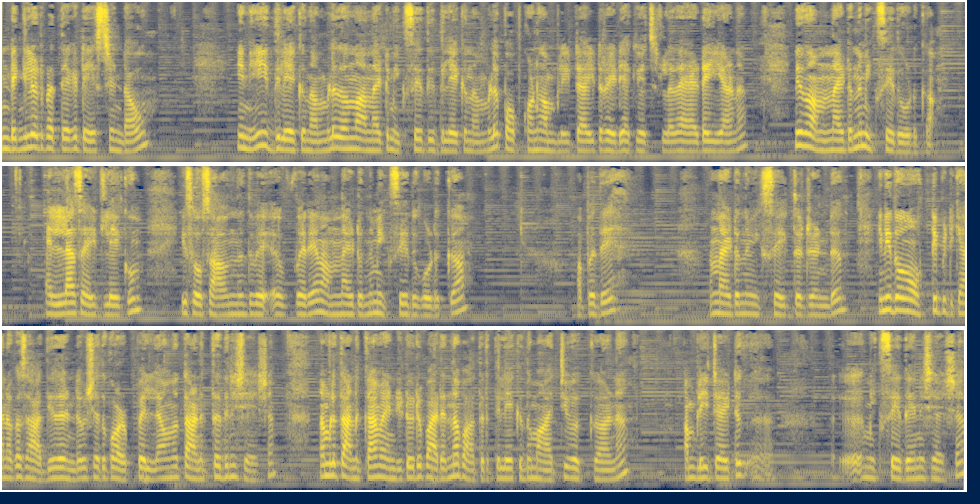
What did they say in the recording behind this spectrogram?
ഉണ്ടെങ്കിൽ ഒരു പ്രത്യേക ടേസ്റ്റ് ഉണ്ടാവും. ഇനി ഇതിലേക്ക് നമ്മൾ ഇതൊന്ന് നന്നായിട്ട് മിക്സ് ചെയ്ത് ഇതിലേക്ക് നമ്മൾ പോപ്കോൺ കംപ്ലീറ്റ് ആയിട്ട് റെഡിയാക്കി വെച്ചിട്ടുള്ളത് ആഡ് ചെയ്യാണ്. ഇത് നന്നായിട്ടൊന്ന് മിക്സ് ചെയ്ത് കൊടുക്കുക. എല്ലാ സൈഡിലേക്കും ഈ സോസ് ആവുന്നത് വരെ നന്നായിട്ടൊന്ന് മിക്സ് ചെയ്ത് കൊടുക്കുക. അപ്പോൾ ഇതേ നന്നായിട്ടൊന്ന് മിക്സ് ചെയ്തിട്ടുണ്ട്. ഇനി ഇതൊന്ന് ഒട്ടിപ്പിടിക്കാനൊക്കെ സാധ്യതയുണ്ട്. പക്ഷെ അത് കുഴപ്പമില്ല. ഒന്ന് തണുത്തതിന് ശേഷം നമ്മൾ തണുക്കാൻ വേണ്ടിയിട്ട് ഒരു പരന്ന പാത്രത്തിലേക്ക് ഇത് മാറ്റി വെക്കുകയാണ്. കംപ്ലീറ്റ് ആയിട്ട് മിക്സ് ചെയ്തതിന് ശേഷം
